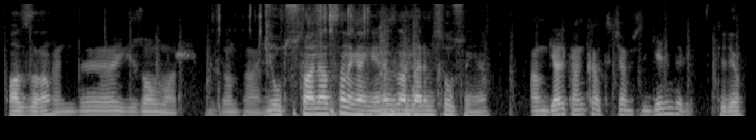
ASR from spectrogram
Fazladan. Bende 110 var. 110 tane. Bir 30 tane atsana kanka en azından mermisi olsun ya. Tamam gel kanka atacağım siz gelin de bir. Geliyorum.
